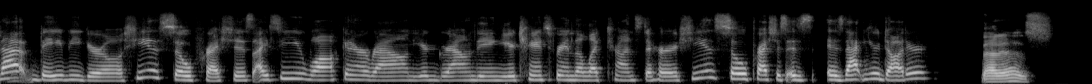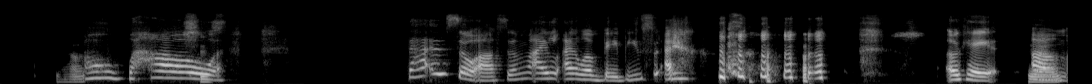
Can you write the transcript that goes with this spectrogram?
that baby girl, she is so precious. I see you walking her around, you're grounding, you're transferring the electrons to her. She is so precious. Is is that your daughter? That is. Yeah. Oh wow. She's... That is so awesome. I I love babies. okay. Yeah. Um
